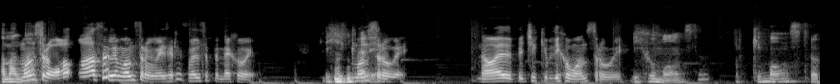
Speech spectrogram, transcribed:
Samantha. Monstruo. Vamos a hacerle monstruo, güey. Se le fue ese pendejo, güey. Monstruo, güey. No, el pinche Kip dijo monstruo, güey. ¿Dijo monstruo? ¿Por qué monstruo?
